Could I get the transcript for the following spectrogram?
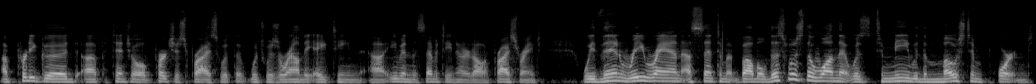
a pretty good uh, potential purchase price, with the, which was around the 18, uh, even the $1,700 price range. We then reran a sentiment bubble. This was the one that was to me with the most important.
